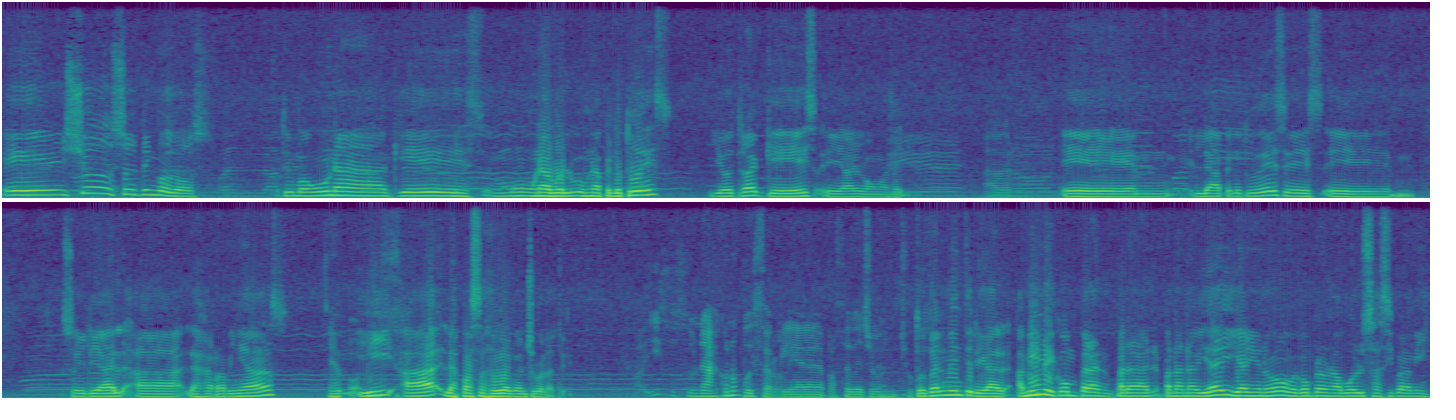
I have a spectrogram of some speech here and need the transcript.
Eh, yo solo tengo dos. Tengo una que es una, una pelotudez y otra que es eh, algo más serio. A ver. Eh, la pelotudez es. eh, soy leal a las garrapiñadas y a las pasas de uva con chocolate. Es un asco, no puede ser leal a la pasada de con chocolate. Totalmente legal. A mí me compran, para, para Navidad y Año Nuevo, me compran una bolsa así para mí.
